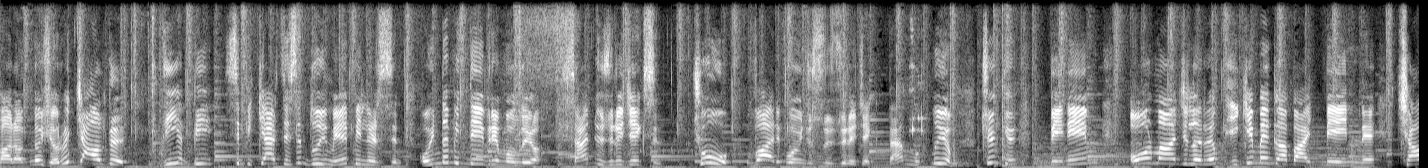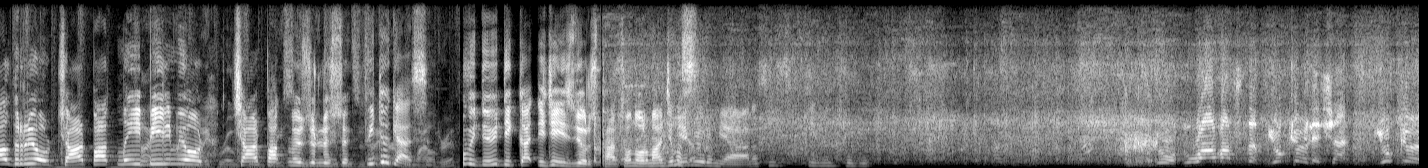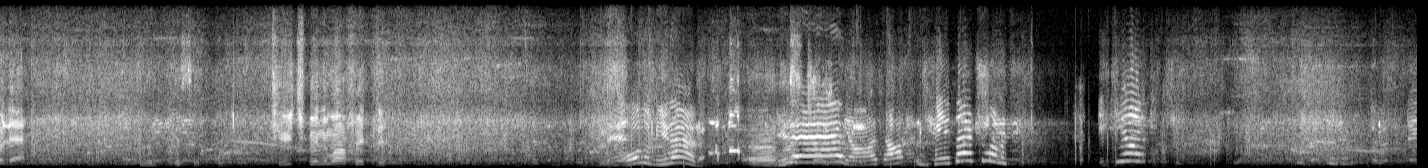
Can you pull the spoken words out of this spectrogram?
Baron çaldı diye bir spiker sesi duymayabilirsin. Oyunda bir devrim oluyor. Sen üzüleceksin. Çoğu Varif oyuncusu üzülecek. Ben mutluyum. Çünkü benim ormancılarım 2 megabayt beyinli. Çaldırıyor, çarp atmayı bilmiyor. Çarp atma özürlüsü. Video gelsin. Bu videoyu dikkatlice izliyoruz. Panton ormancımız. Yemiyorum ya. Anasını s**eyim çocuğu. Yok duvağa bastım. Yok öyle şen. Yok öyle. Twitch beni mahvetti. Ne? Oğlum İrem. İrem. Ya ya geberdim onu. Ya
